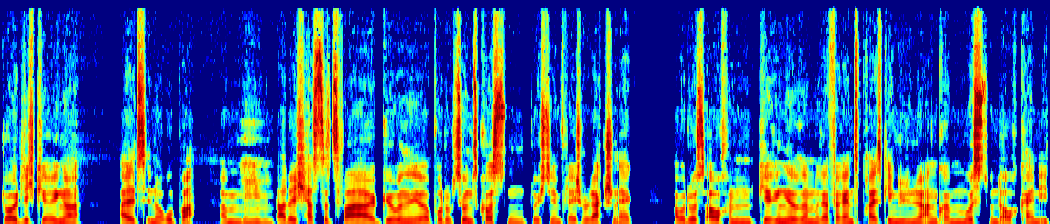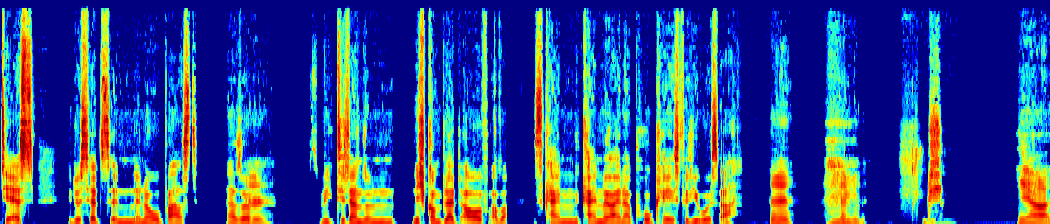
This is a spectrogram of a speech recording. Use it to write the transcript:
deutlich geringer als in Europa. Ähm, Mhm. Dadurch hast du zwar geringere Produktionskosten durch den Inflation Reduction Act, aber du hast auch einen geringeren Referenzpreis, gegen den du ankommen musst und auch kein ETS, wie du es jetzt in, in Europa hast. Also Mhm. Es wiegt sich dann so ein, nicht komplett auf, aber ist kein, kein reiner Pro-Case für die USA. Mhm. Mhm. Ja,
